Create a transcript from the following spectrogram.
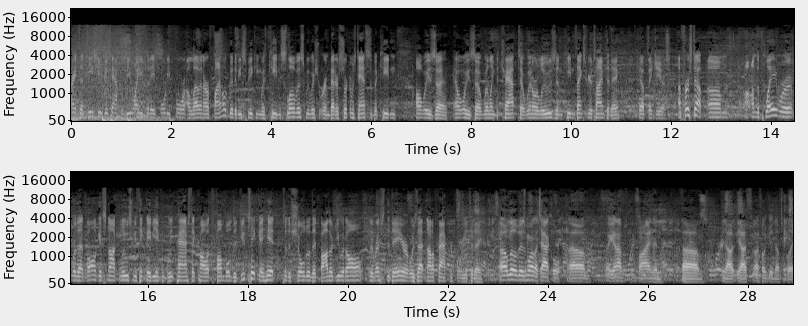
All right, the TCU gets after BYU today, 44-11, our final. Good to be speaking with Kedon Slovis. We wish we were in better circumstances, but Kedon always uh, always uh, willing to chat, to win or lose. And Kedon, thanks for your time today. Yep, thank you Yes. Uh, first up, um, on the play where, where that ball gets knocked loose, we think maybe incomplete pass, they call it fumble. Did you take a hit to the shoulder that bothered you at all the rest of the day, or was that not a factor for you today? a little bit. It was more on the tackle. Um, again, I'm fine, and um, you know, yeah, I, f- I felt good enough to play.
